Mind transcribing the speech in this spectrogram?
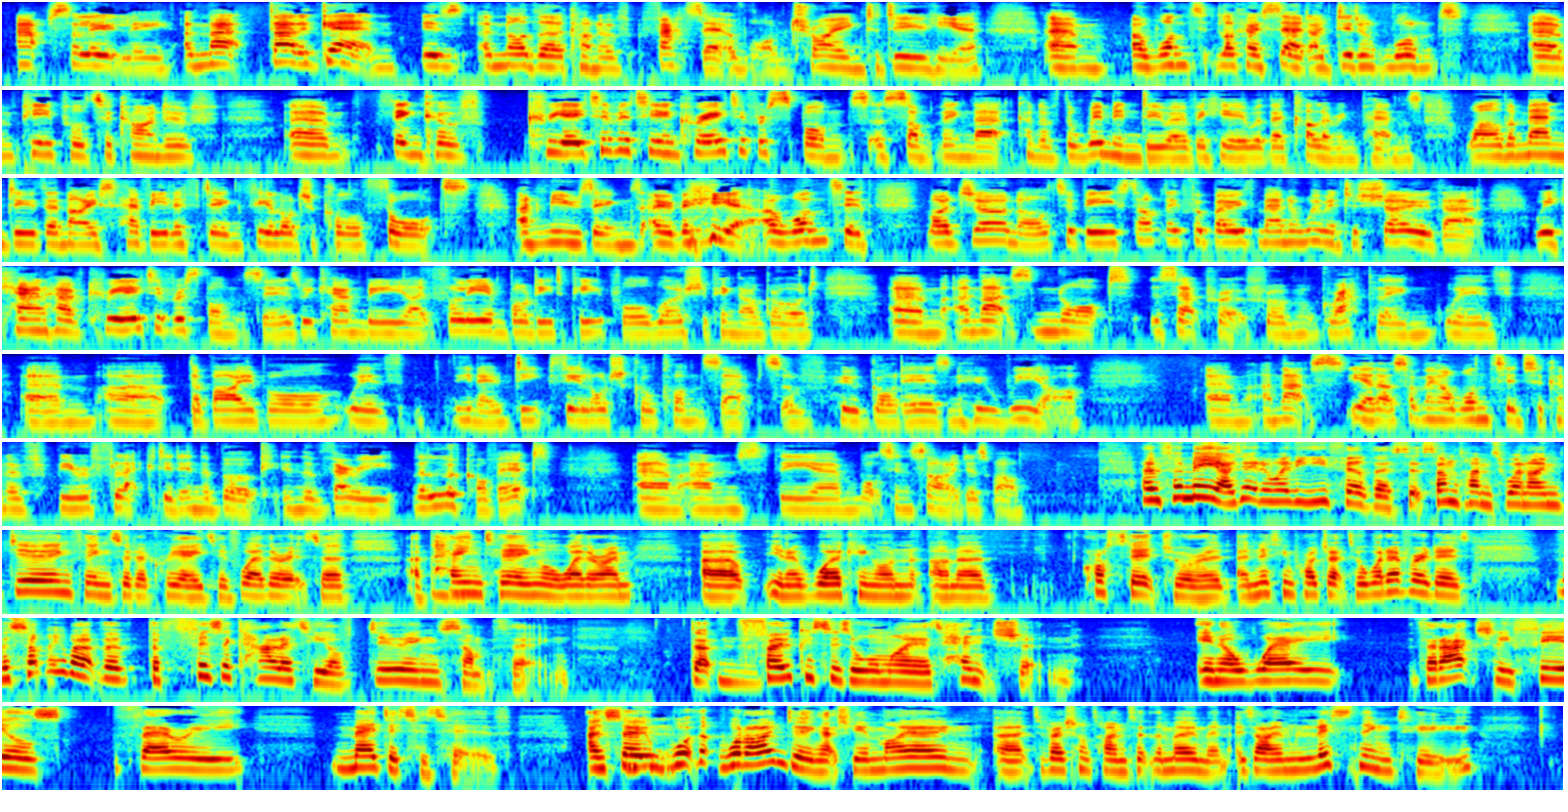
Absolutely. And that that again is another kind of facet of what I'm trying to do here. Um I want like I said, I didn't want um people to kind of um think of creativity and creative response as something that kind of the women do over here with their colouring pens, while the men do the nice heavy lifting theological thoughts and musings over here. I wanted my journal to be something for both men and women to show that we can have creative responses, we can be like fully embodied people worshipping our God, um, and that's not separate from grappling with um, uh, the Bible with you know deep theological concepts of who God is and who we are. Um, and that's yeah that's something I wanted to kind of be reflected in the book in the very the look of it um, and the um, what's inside as well. And for me, I don't know whether you feel this that sometimes when I'm doing things that are creative, whether it's a, a painting or whether I'm uh, you know working on on a cross stitch or a, a knitting project or whatever it is, there's something about the the physicality of doing something that mm. focuses all my attention in a way that actually feels very meditative. And so, mm. what what I'm doing actually in my own uh, devotional times at the moment is I am listening to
